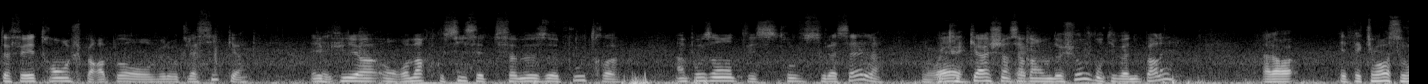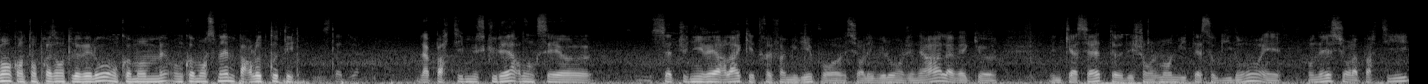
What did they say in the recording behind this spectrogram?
tout à fait étrange par rapport au vélo classique. Et puis on remarque aussi cette fameuse poutre imposante qui se trouve sous la selle et qui cache un certain nombre de choses dont tu vas nous parler. Alors, effectivement, souvent quand on présente le vélo, on commence, même par l'autre côté, c'est-à-dire la partie musculaire. Donc, c'est euh, cet univers-là qui est très familier euh, sur les vélos en général, avec euh, une cassette, des changements de vitesse au guidon, et on est sur la partie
